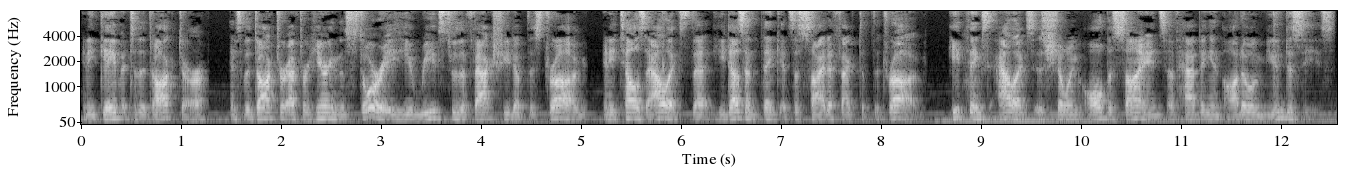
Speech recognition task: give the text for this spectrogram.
and he gave it to the doctor. And so, the doctor, after hearing the story, he reads through the fact sheet of this drug and he tells Alex that he doesn't think it's a side effect of the drug. He thinks Alex is showing all the signs of having an autoimmune disease,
